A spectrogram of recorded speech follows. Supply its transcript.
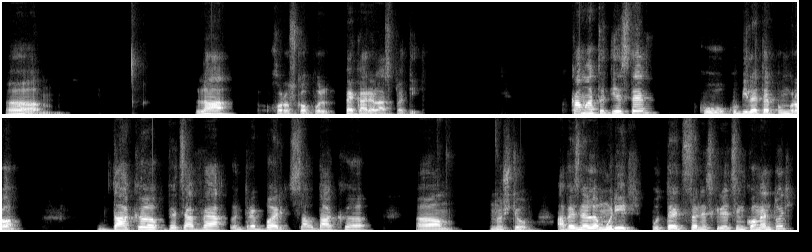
uh, la horoscopul pe care l-ați plătit. Cam atât este cu, cu bilete.ro. Dacă veți avea întrebări sau dacă, um, nu știu, aveți nelămuriri, puteți să ne scrieți în comentarii.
